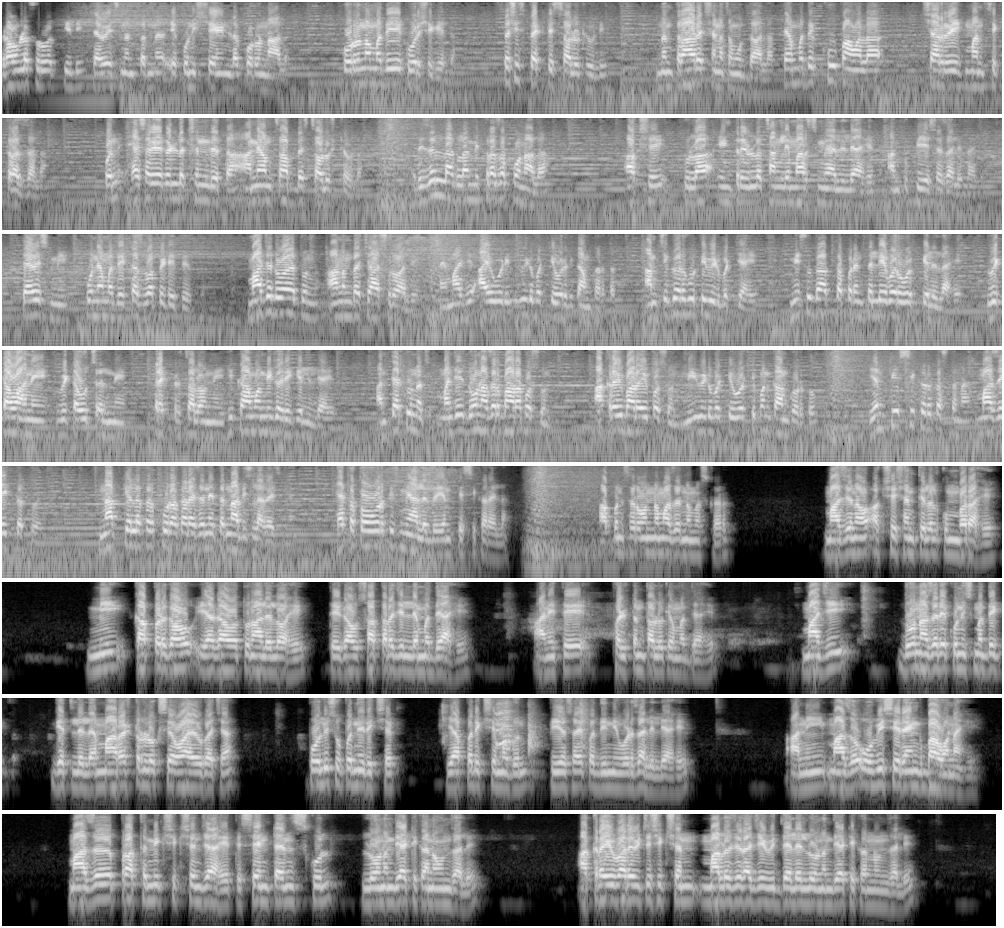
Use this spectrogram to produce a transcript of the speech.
ग्राउंडला सुरुवात केली. त्यावेळेस नंतर एकोणीसशे एंडला कोरोना आला. कोरोनामध्ये एक वर्ष गेलं. तशीच प्रॅक्टिस चालू ठेवली. नंतर आरक्षणाचा मुद्दा आला. त्यामध्ये खूप आम्हाला शारीरिक मानसिक त्रास झाला. पण ह्या सगळ्याकडे लक्ष न देता आम्ही आमचा अभ्यास चालूच ठेवला. रिझल्ट लागला मित्राचा फोन आला. अक्षय तुला इंटरव्ह्यूला चांगले मार्क्स मिळालेले आहेत आणि तू पी एस आय झालेला आहे. त्यावेळेस मी पुण्यामध्ये कसबा पेठेत येतो. माझ्या डोळ्यातून आनंदाचे आश्रू आले. माझे आई वडील वीटभट्टीवरती काम करतात. आमची घरगुती वीटभट्टी आहे. मी सुद्धा आतापर्यंत लेबर वर्क केलेलं आहे. विटा वाहणे विटा उचलणे ट्रॅक्टर चालवणे ही कामं मी घरी केलेली आहेत. आणि त्यातूनच म्हणजे दोन हजार बारा पासून अकरावी बारावी पासून मी वीटभट्टीवरती पण काम करतो. एम पी एस सी करत असताना माझं एक तत्व आहे. नाद केला तर पुरा करायचा नाही तर नादीच लागायचं नाही. ह्या तत्वावरतीच मी आलेलो एम पी एस सी करायला. आपण सर्वांना माझा नमस्कार. माझे नाव अक्षय शांतीलाल कुंभार आहे. मी कापडगाव या गावातून आलेलो आहे. ते गाव सातारा जिल्ह्यामध्ये आहे आणि ते फलटण तालुक्यामध्ये आहे. माझी दोन हजार एकोणीसमध्ये घेतलेल्या महाराष्ट्र लोकसेवा आयोगाच्या पोलीस उपनिरीक्षक या परीक्षेमधून पी एस आय पदी निवड झालेली आहे. आणि माझं ओबीसी रँक बावन आहे. माझं प्राथमिक शिक्षण जे आहे ते सेंट अँड स्कूल लोणंद या ठिकाणाहून झाले. अकरावी बारावीचे शिक्षण मालोजीराजे विद्यालय लोणंद या ठिकाणाहून झाले.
